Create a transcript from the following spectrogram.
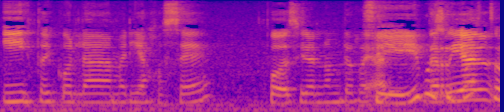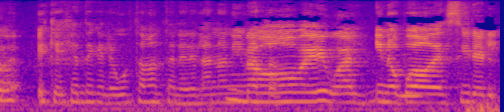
Y estoy con la María José. ¿Puedo decir el nombre real? Sí, por De Real-. Es que hay gente que le gusta mantener el anonimato. No, me da igual. Y no puedo decir el-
